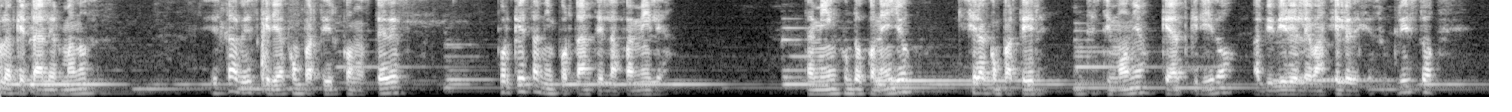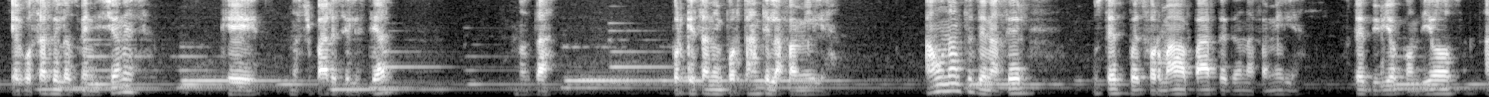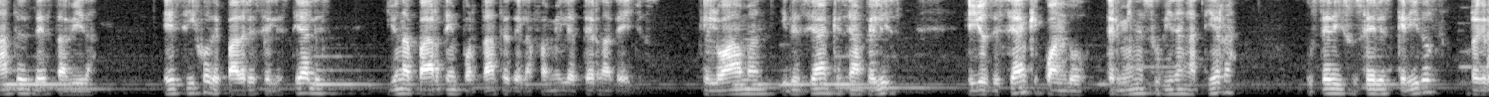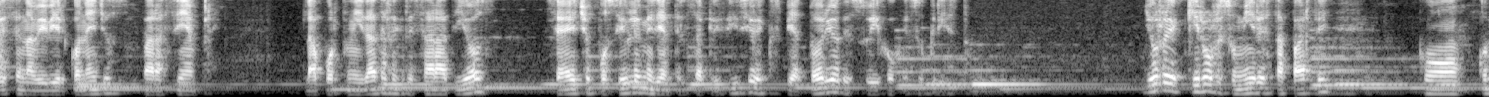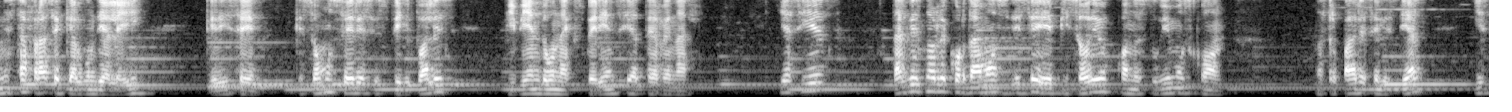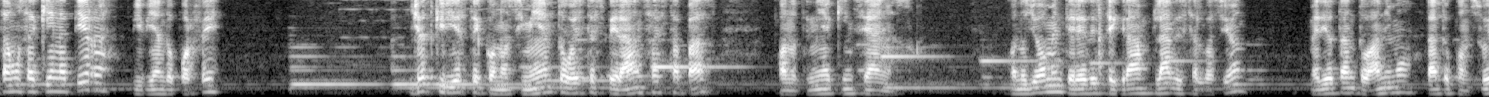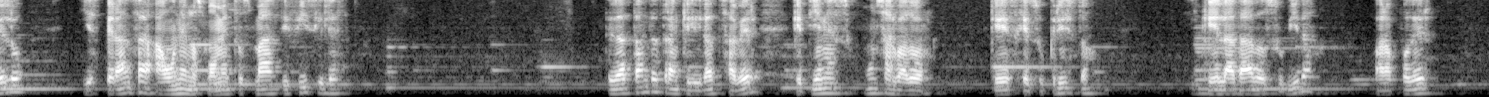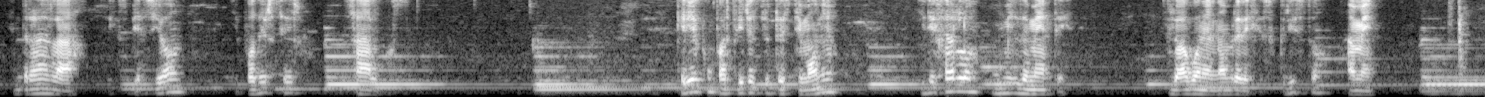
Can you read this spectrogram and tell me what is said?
Hola, ¿qué tal hermanos? Esta vez quería compartir con ustedes por qué es tan importante la familia. También junto con ello quisiera compartir un testimonio que he adquirido al vivir el Evangelio de Jesucristo y al gozar de las bendiciones que nuestro Padre Celestial nos da. ¿Por qué es tan importante la familia? Aún antes de nacer, usted pues formaba parte de una familia Usted vivió con Dios antes de esta vida. Es hijo de padres celestiales y una parte importante de la familia eterna de ellos, que lo aman y desean que sean felices. Ellos desean que cuando termine su vida en la tierra, usted y sus seres queridos regresen a vivir con ellos para siempre. La oportunidad de regresar a Dios se ha hecho posible mediante el sacrificio expiatorio de su Hijo Jesucristo. Yo quiero resumir esta parte con, esta frase que algún día leí, que dice que somos seres espirituales viviendo una experiencia terrenal. Y así es, tal vez no recordamos ese episodio cuando estuvimos con nuestro Padre Celestial y estamos aquí en la tierra viviendo por fe. Yo adquirí este conocimiento, esta esperanza, esta paz cuando tenía 15 años. Cuando yo me enteré de este gran plan de salvación, me dio tanto ánimo, tanto consuelo y esperanza aún en los momentos más difíciles. Te da tanta tranquilidad saber que tienes un Salvador, que es Jesucristo, y que Él ha dado su vida para poder entrar a la expiación y poder ser salvos. Quería compartir este testimonio y dejarlo humildemente lo hago en el nombre de Jesucristo. Amén.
